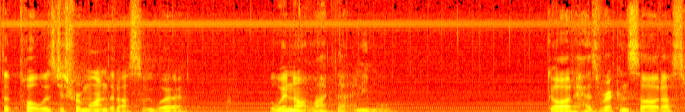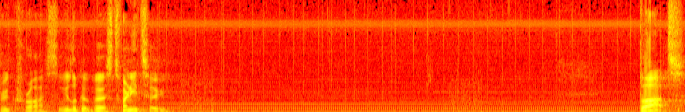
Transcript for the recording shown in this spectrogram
That Paul has just reminded us we were. But we're not like that anymore. God has reconciled us through Christ. So we look at verse 22. But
